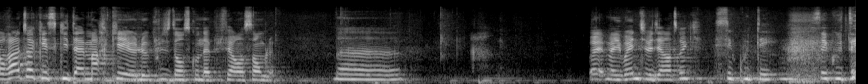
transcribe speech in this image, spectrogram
Aura, toi, qu'est-ce qui t'a marqué le plus dans ce qu'on a pu faire ensemble? Bah, Ouais, Maïwen, tu veux dire un truc? S'écouter. S'écouter.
